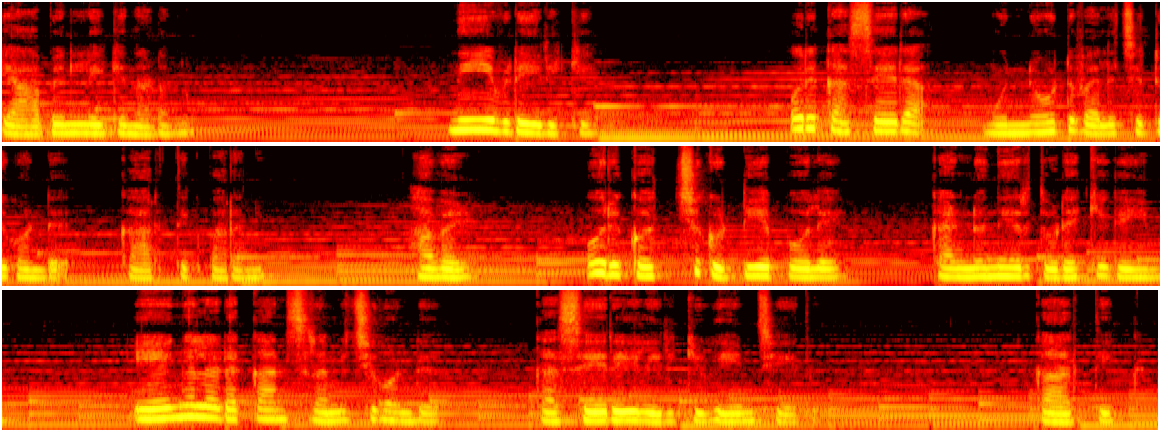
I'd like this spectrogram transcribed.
ക്യാബിനിലേക്ക് നടന്നു. നീ ഇവിടെ ഇരിക്ക്. ഒരു കസേര മുന്നോട്ട് വലിച്ചിട്ട് കൊണ്ട് കാർത്തിക് പറഞ്ഞു. അവൾ ഒരു കൊച്ചു കുട്ടിയെപ്പോലെ കണ്ണുനീർ തുടയ്ക്കുകയും ഏങ്ങലടക്കാൻ ശ്രമിച്ചുകൊണ്ട് കസേരയിൽ ഇരിക്കുകയും ചെയ്തു. കാർത്തിക്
